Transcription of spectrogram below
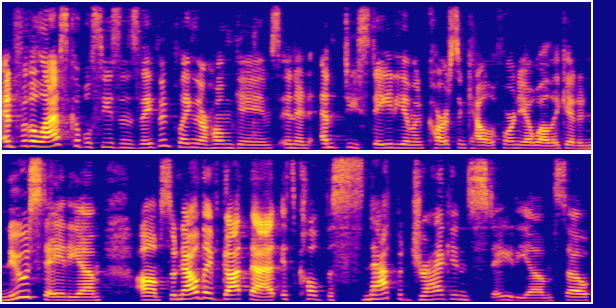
And for the last couple seasons, they've been playing their home games in an empty stadium in Carson, California, while they get a new stadium. Um, so now they've got that. It's called the Snapdragon Stadium. So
